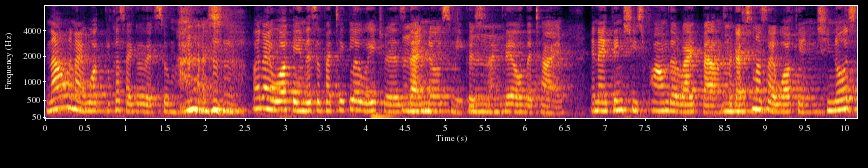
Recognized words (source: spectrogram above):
now when I walk, because I go there so much, when I walk in, there's a particular waitress mm-hmm. that knows me because mm-hmm. I'm there all the time. And I think she's found the right balance. Like as soon as I walk in, she knows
